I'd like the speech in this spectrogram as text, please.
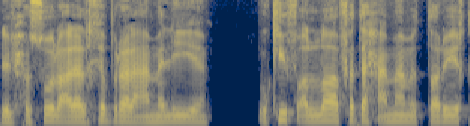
للحصول على الخبرة العملية وكيف الله فتح أمام الطريق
